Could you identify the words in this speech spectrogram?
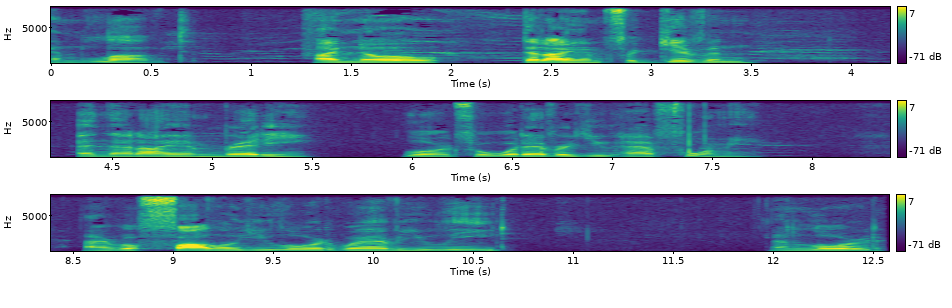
am loved. I know that I am forgiven and that I am ready, Lord, for whatever you have for me. I will follow you, Lord, wherever you lead. And Lord,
